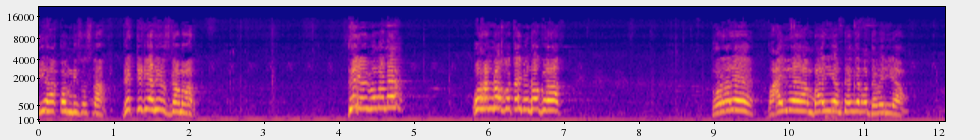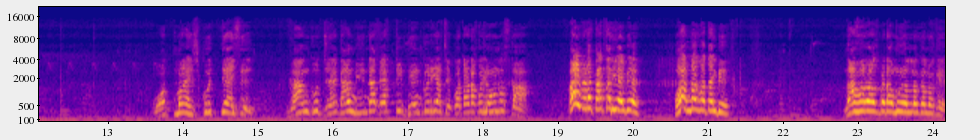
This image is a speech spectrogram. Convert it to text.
টিহা কম নিছস না। ব্যাকটেরিয়া নিস গা আমার। দেরি হইব মানে? ওহান নগদ আইবে, নগদ। তোরা রে বাইরে আম বাইরে আম ট্যাঙ্গের মধ্যে বাইরে আম। বদমাইশ করতে আইছে। গান করছে, গান ভিন্দা ব্যক্তি ঢেন করি আছে কথাটা কইলে শুনস না। আই বেটা, তাড়াতাড়ি আইবে। ওহান নগদ আইবে। না হরস বেটা, মুহের লগে লগে।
